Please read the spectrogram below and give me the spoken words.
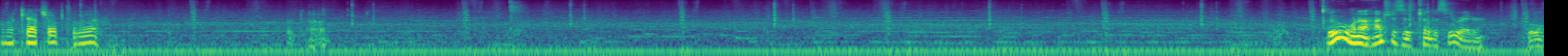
I'm gonna catch up to that. Oh god. Ooh, one of the huntresses killed a Sea Raider. Cool.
